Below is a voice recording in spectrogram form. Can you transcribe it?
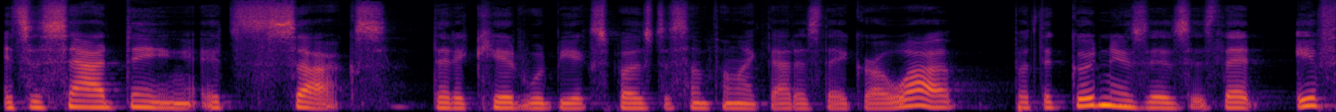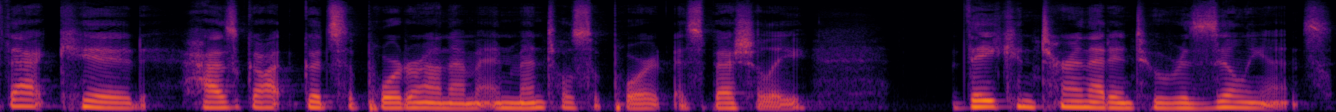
It's a sad thing. It sucks that a kid would be exposed to something like that as they grow up. But the good news is, is that if that kid has got good support around them and mental support, especially, they can turn that into resilience.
